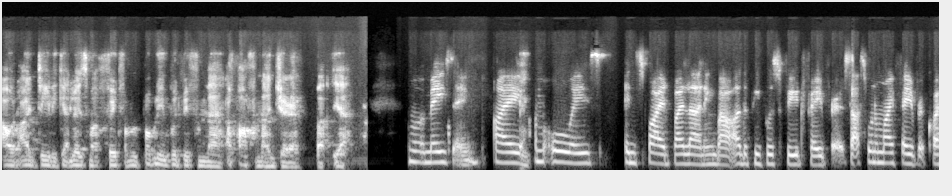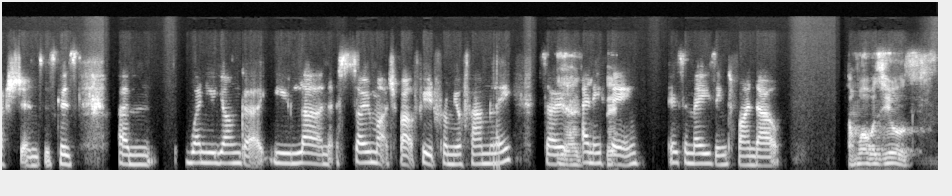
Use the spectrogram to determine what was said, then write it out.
I would ideally get loads of my food from, it probably would be from there, apart from Nigeria. But yeah, Well, amazing. I am always inspired by learning about other people's food favorites. That's one of my favorite questions, is because um, when you're younger, you learn so much about food from your family. So Yeah, anything, it's amazing to find out. and what was yours?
